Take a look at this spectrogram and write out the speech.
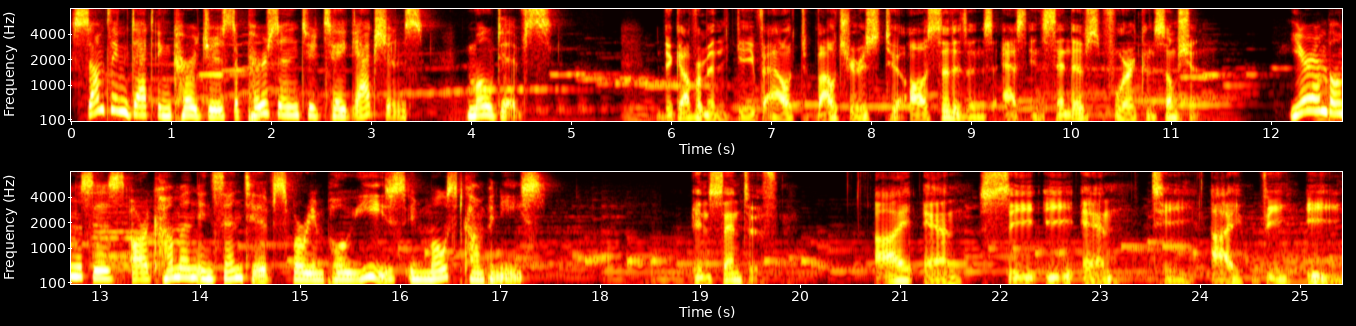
something that encourages the person to take actions, motives. The government gave out vouchers to all citizens as incentives for consumption. Year end bonuses are common incentives for employees in most companies. Incentive I N C E N T I V E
